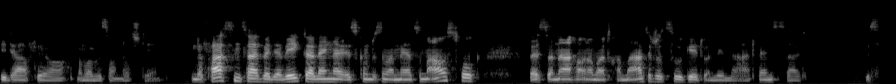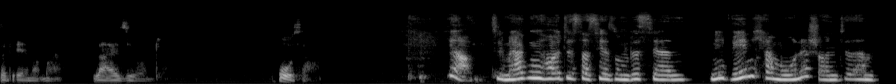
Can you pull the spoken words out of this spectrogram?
die dafür nochmal besonders stehen. In der Fastenzeit, wenn der Weg da länger ist, kommt es immer mehr zum Ausdruck, weil es danach auch nochmal dramatischer zugeht und in der Adventszeit ist halt eher nochmal leise und rosa. Ja, Sie merken, heute ist das hier so ein bisschen wenig harmonisch und ähm,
